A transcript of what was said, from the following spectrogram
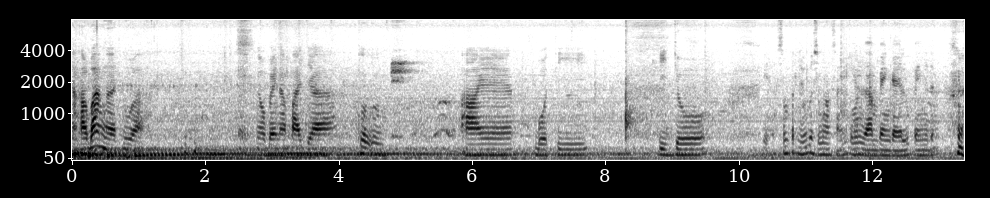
nakal banget gua. Nyobain apa aja? Air boti hijau. Ya sempet juga sih ngerasain cuman nggak sampai yang kayak lu kayaknya dah.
